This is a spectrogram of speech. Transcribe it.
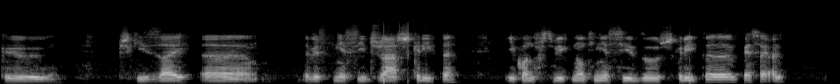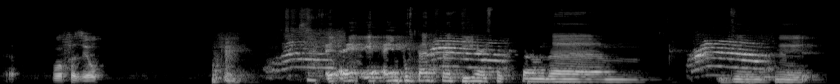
que pesquisei uh, a ver se tinha sido já escrita e quando percebi que não tinha sido escrita pensei, olha, vou fazê-lo. É, é, é, importante para ti esta questão da, de, de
